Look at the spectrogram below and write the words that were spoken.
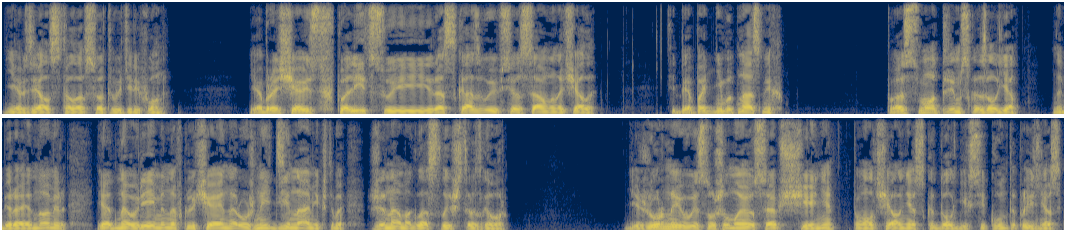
Я взял с стола сотовый телефон. Я обращаюсь в полицию и рассказываю все с самого начала. Тебя поднимут насмех. «Посмотрим», — сказал я, набирая номер и одновременно включая наружный динамик, чтобы жена могла слышать разговор. Дежурный выслушал мое сообщение, помолчал несколько долгих секунд и произнес,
